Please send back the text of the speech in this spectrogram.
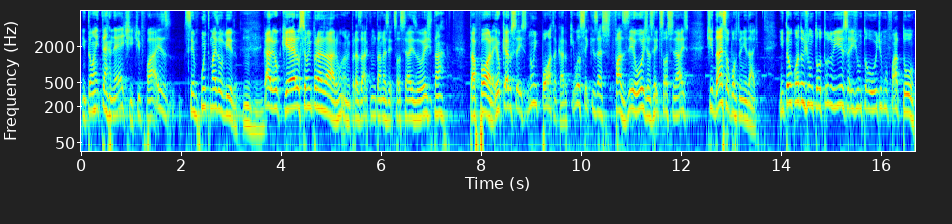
Então a internet te faz ser muito mais ouvido. Uhum. Cara, eu quero ser um empresário. Mano, um empresário que não está nas redes sociais hoje tá, tá fora. Eu quero ser isso. Não importa, cara. O que você quiser fazer hoje, as redes sociais te dá essa oportunidade. Então, quando juntou tudo isso, aí juntou o último fator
